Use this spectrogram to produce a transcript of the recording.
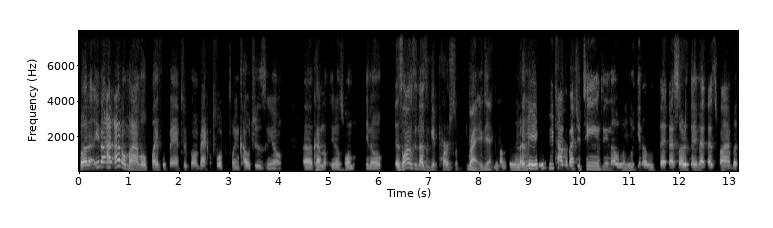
but uh, you know, I, I don't mind a little playful banter going back and forth between coaches. You know, uh, kind of you know, it's one you know, as long as it doesn't get personal. Right, exactly. You know, you, if, you, talk about your teams, you know, mm-hmm. you know that that sort of thing, that that's fine. But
